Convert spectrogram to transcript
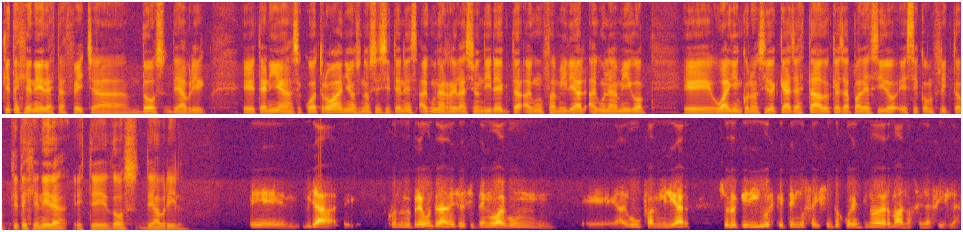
¿Qué te genera esta fecha 2 de abril? Eh, tenías cuatro años, no sé si tenés alguna relación directa, algún familiar, algún amigo eh, o alguien conocido que haya estado, que haya padecido ese conflicto. ¿Qué te genera este 2 de abril? mira, cuando me preguntan a veces si tengo algún eh, algún familiar, yo lo que digo es que tengo 649 hermanos en las islas.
